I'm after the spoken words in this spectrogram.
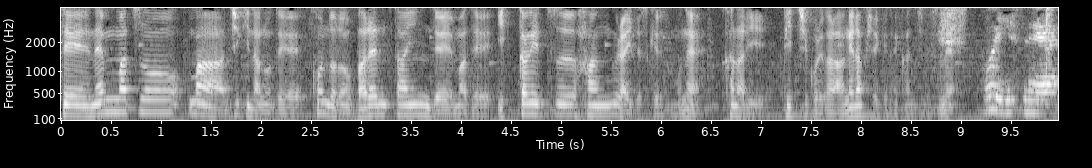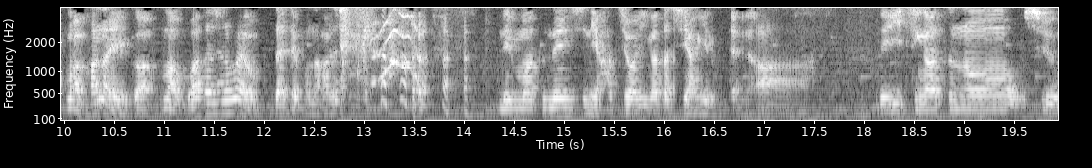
で年末の、まあ、時期なので今度のバレンタインデーまで1か月半ぐらいですけれどもねかなりピッチこれから上げなくちゃいけない感じですね。すごいですね。まあかなりか、まあ私の場合は大体こんな感じです 年末年始に8割方仕上げるみたいな。あで、1月の週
